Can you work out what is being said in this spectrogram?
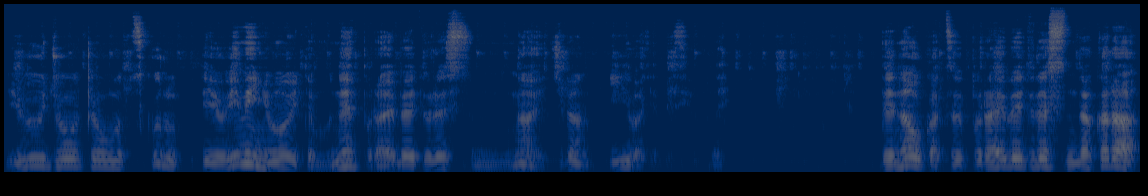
という状況を作るっていう意味においてもね、プライベートレッスンが一番いいわけですよね。で、なおかつプライベートレッスンだから、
